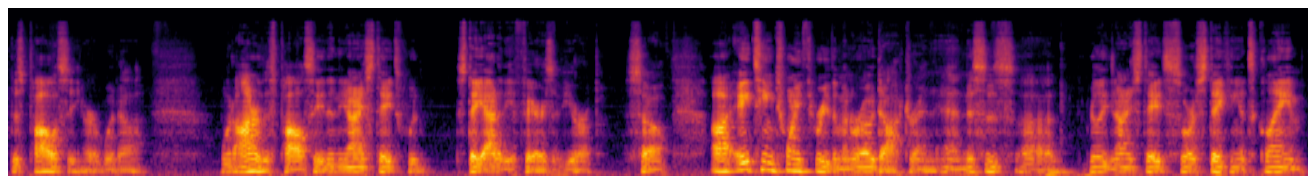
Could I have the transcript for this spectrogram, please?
this policy or would uh, would honor this policy, then the United States would stay out of the affairs of Europe. So, 1823, uh, the Monroe Doctrine, and this is uh, really the United States sort of staking its claim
